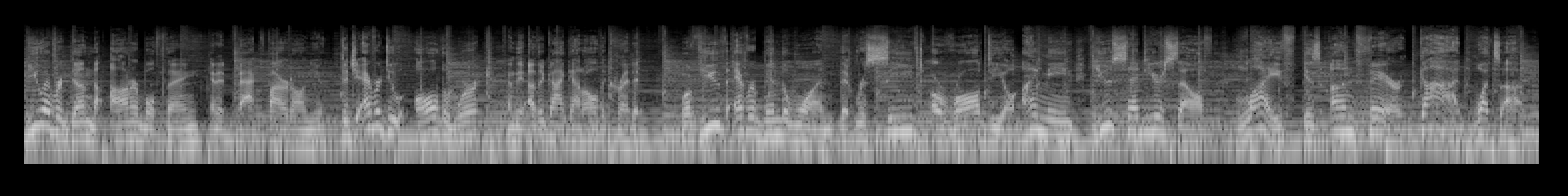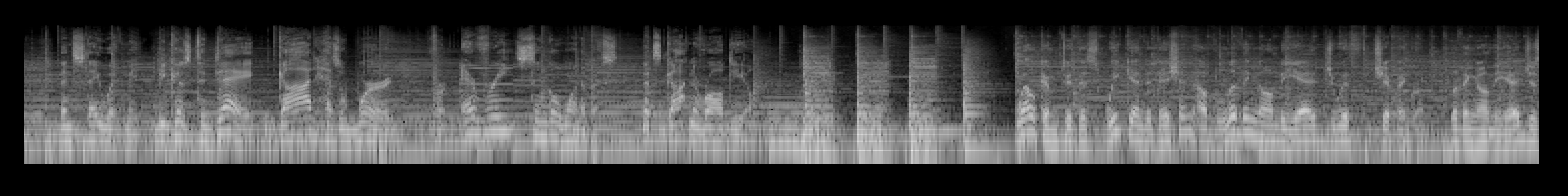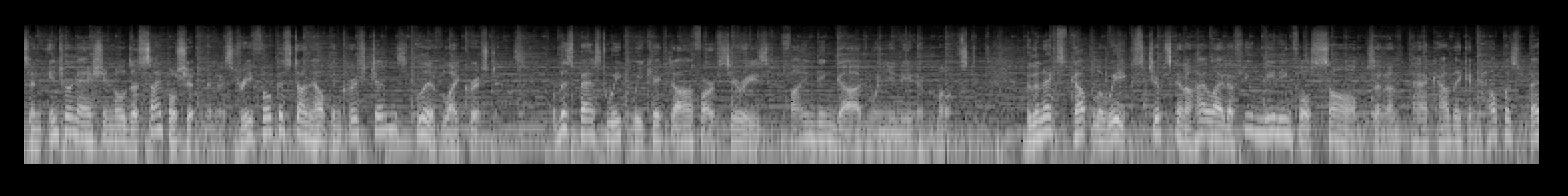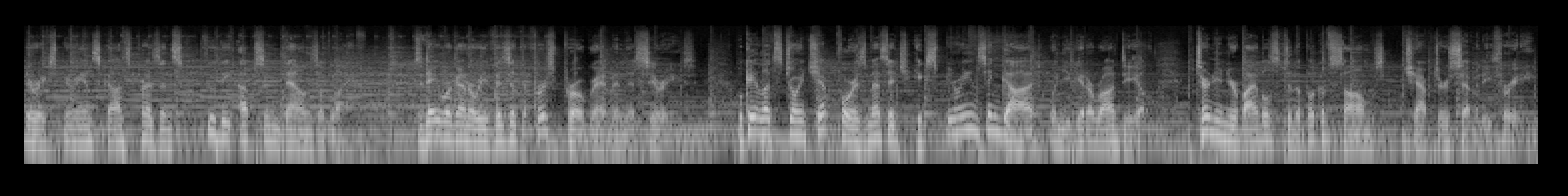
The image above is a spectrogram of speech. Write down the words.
Have you ever done the honorable thing and it backfired on you? Did you ever do all the work and the other guy got all the credit? Well, if you've ever been the one that received a raw deal, I mean, you said to yourself, life is unfair. God, what's up? Then stay with me because today God has a word for every single one of us that's gotten a raw deal. Welcome to this weekend edition of Living on the Edge with Chip Ingram. Living on the Edge is an international discipleship ministry focused on helping Christians live like Christians. Well, this past week, we kicked off our series, Finding God When You Need Him Most. For the next couple of weeks, Chip's going to highlight a few meaningful Psalms and unpack how they can help us better experience God's presence through the ups and downs of life. Today, we're going to revisit the first program in this series. Okay, let's join Chip for his message, Experiencing God When You Get a Raw Deal. Turn in your Bibles to the book of Psalms, chapter 73.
